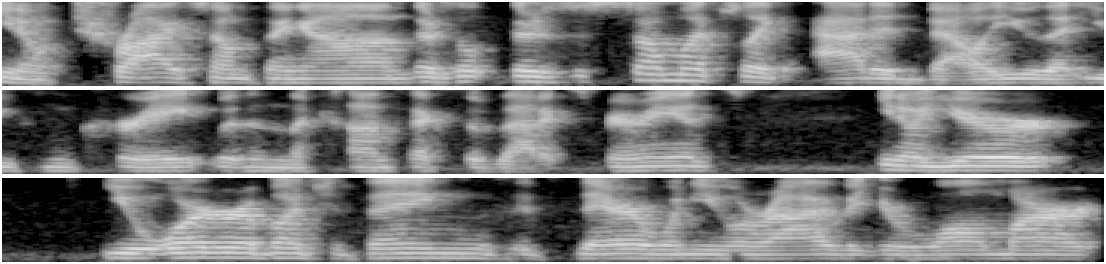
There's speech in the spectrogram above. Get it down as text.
you know try something on there's a, there's just so much like added value that you can create within the context of that experience you know you're you order a bunch of things. It's there when you arrive at your Walmart.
